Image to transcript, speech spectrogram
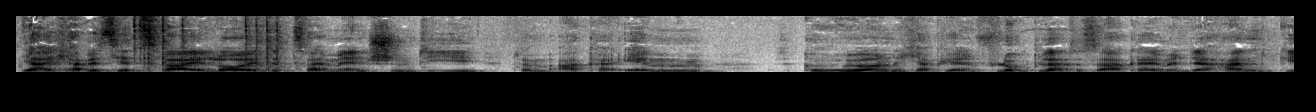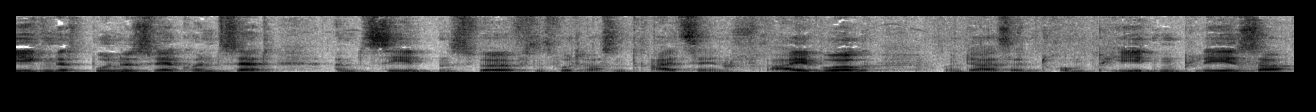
Ja, ich habe jetzt hier zwei Leute, zwei Menschen, die zum AKM gehören. Ich habe hier ein Flugblatt des AKM in der Hand gegen das Bundeswehrkonzert am 10.12.2013 in Freiburg. Und da ist ein Trompetenbläser,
